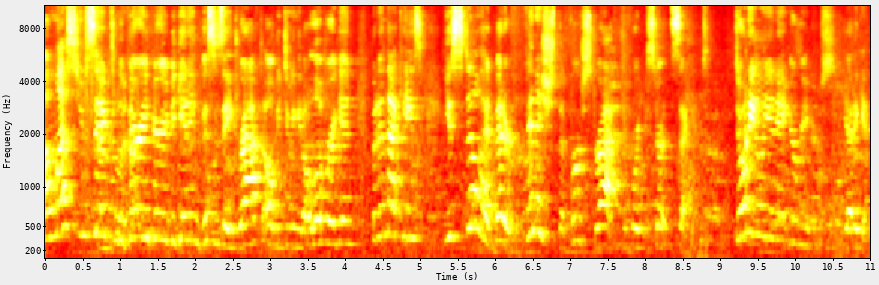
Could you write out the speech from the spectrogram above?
Unless you say from the very, very beginning, this is a draft, I'll be doing it all over again. But in that case, you still had better finish the first draft before you start the second. Don't alienate your readers, yet again.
